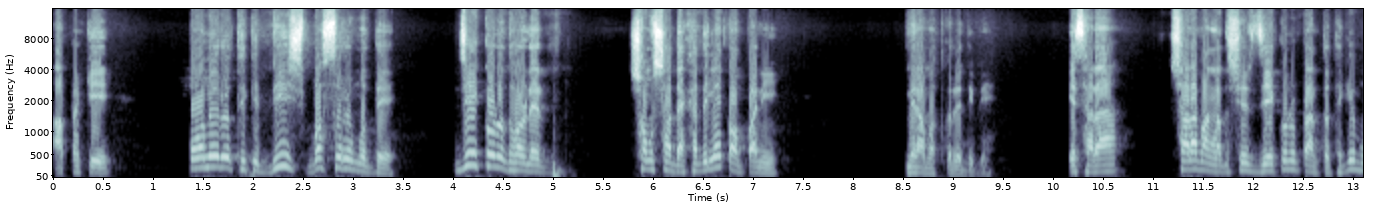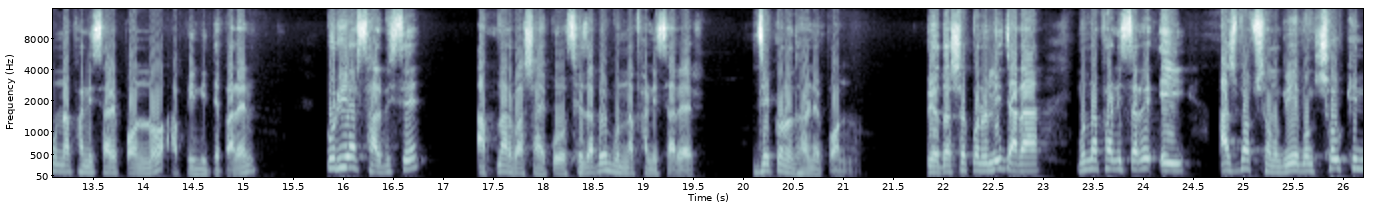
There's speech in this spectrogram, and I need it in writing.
আপনাকে পনেরো থেকে বিশ বছরের মধ্যে যে কোনো ধরনের সমস্যা দেখা দিলে কোম্পানি মেরামত করে দিবে। এছাড়া সারা বাংলাদেশের যে কোনো প্রান্ত থেকে মুন্না ফার্নিচারের পণ্য আপনি নিতে পারেন। কুরিয়ার সার্ভিসে আপনার বাসায় পৌঁছে যাবে মুন্না ফার্নিচারের যে কোনো ধরনের পণ্য। প্রিয় দর্শক মন্ডলী যারা মুন্না ফার্নিচারের এই আসবাব সামগ্রী এবং শৌখিন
